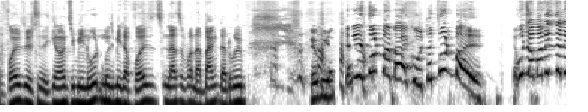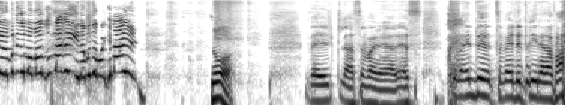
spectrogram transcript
voll sitzen. 90 Minuten muss ich mich da voll sitzen lassen von der Bank da drüben. Irgendwie, das ist Football, Marco, das ist Football. Der muss aber wissen, der muss aber mal zur Sache gehen, der muss aber knallen. So. Weltklasse, meine Herren. Er ist zum Ende, zum Ende dreht er nochmal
